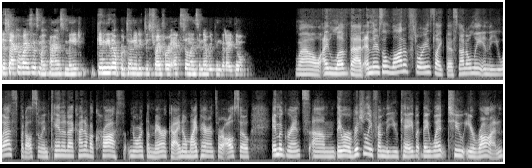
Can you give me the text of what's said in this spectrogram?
the sacrifices my parents made gave me the opportunity to strive for excellence in everything that I do. Wow, I love that. And there's a lot of stories like this, not only in the US, but also in Canada, kind of across North America. I know my parents are also immigrants. Um, they were originally from the UK, but they went to Iran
